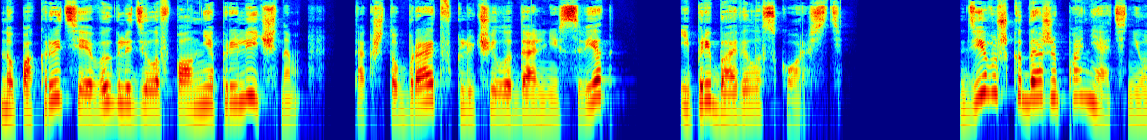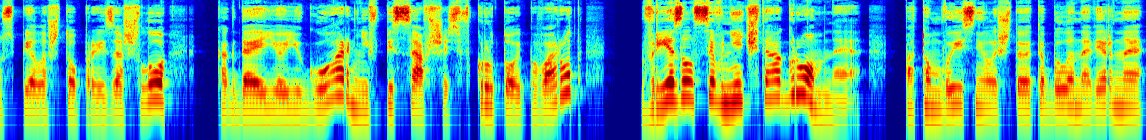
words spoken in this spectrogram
но покрытие выглядело вполне приличным, так что Брайт включила дальний свет и прибавила скорость. Девушка даже понять не успела, что произошло, когда ее ягуар, не вписавшись в крутой поворот, врезался в нечто огромное. Потом выяснилось, что это было, наверное,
